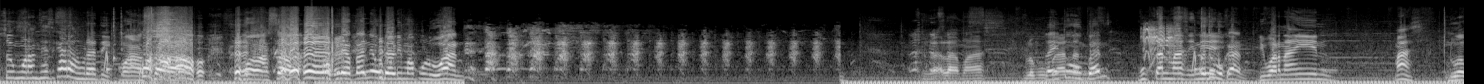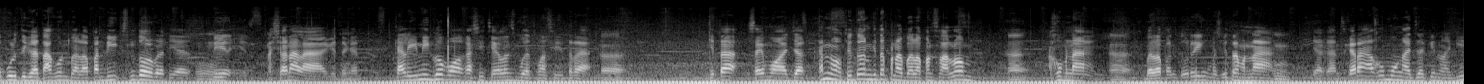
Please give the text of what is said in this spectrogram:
seumuran saya sekarang berarti. Masa? Wow. Masa? Kok kelihatannya udah 50-an. Enggak lah mas, belum Lah, itu uban? Bukan mas, ini Oh, itu bukan? diwarnain. Mas, 23 tahun balapan di Sentul berarti ya, Hmm. di nasional lah gitu kan. Kali ini gue mau kasih challenge buat Mas Fitra. Ah, Kita, saya mau ajak, kan waktu itu kan kita pernah balapan slalom, ah, aku menang. Balapan touring, Mas Fitra menang. Hmm. Ya kan, sekarang aku mau ngajakin lagi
